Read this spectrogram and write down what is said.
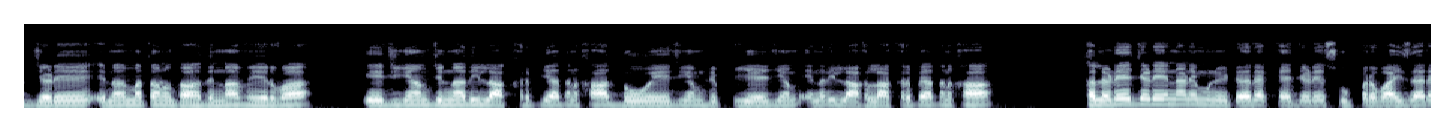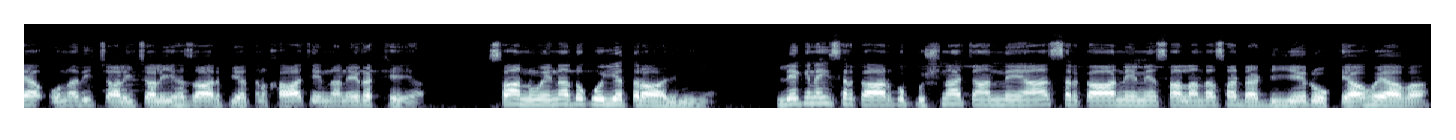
ਜਿਹੜੇ ਇਹਨਾਂ ਮੈਂ ਤੁਹਾਨੂੰ ਦੱਸ ਦਿੰਨਾ ਵੇਰਵਾ, ਏਜੀਐਮ ਜਿਨ੍ਹਾਂ ਦੀ ਲੱਖ ਰੁਪਿਆ ਤਨਖਾਹ, ਦੋ ਏਜੀਐਮ, ਡਿਪਟੀ ਏਜੀਐਮ, ਇਹਨਾਂ ਦੀ ਲੱਖ ਲੱਖ ਰੁਪਿਆ ਤਨਖਾਹ। ਥੱਲੜੇ ਜਿਹੜੇ ਇਹਨਾਂ ਨੇ ਮੋਨੀਟਰ ਰੱਖਿਆ ਜਿਹੜੇ ਸੁਪਰਵਾਈਜ਼ਰ ਆ, ਉਹਨਾਂ ਦੀ 40 40 ਹਜ਼ਾਰ ਰੁਪਿਆ ਤਨਖਾਹ 'ਚ ਇਹਨਾਂ ਨੇ ਰੱਖੇ ਆ। ਸਾਨੂੰ ਇਹਨਾਂ ਤੋਂ ਕੋਈ ਇਤਰਾਜ਼ ਨਹੀਂ ਆ। ਲੇਕਿਨ ਅਸੀਂ ਸਰਕਾਰ ਕੋ ਪੁੱਛਣਾ ਚਾਹੁੰਦੇ ਆ ਸਰਕਾਰ ਨੇ ਇੰਨੇ ਸਾਲਾਂ ਦਾ ਸਾਡਾ ਡੀਏ ਰੋਕਿਆ ਹੋਇਆ ਵਾ।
